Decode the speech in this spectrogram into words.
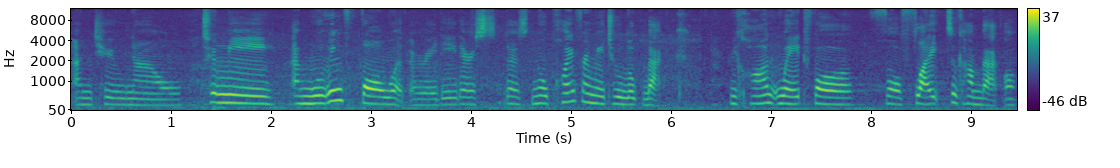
until now. To me, I'm moving forward already. There's, there's no point for me to look back. We can't wait for, for flight to come back or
